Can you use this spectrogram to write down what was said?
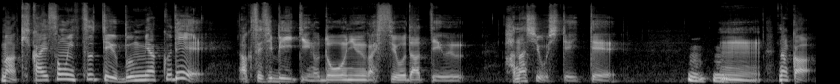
まあ、機械損失っていう文脈でアクセシビリティの導入が必要だっていう話をしていて、うん、うん、なんか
